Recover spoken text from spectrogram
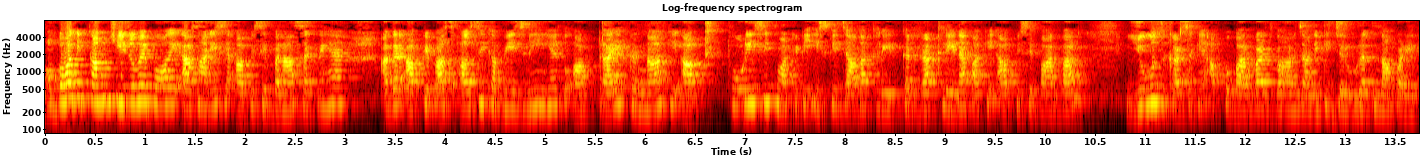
और बहुत ही कम चीज़ों में बहुत ही आसानी से आप इसे बना सकते हैं। अगर आपके पास अलसी का बीज नहीं है तो आप ट्राई करना कि आप थोड़ी सी क्वांटिटी इसकी ज़्यादा खरीद कर रख लेना ताकि आप इसे बार बार यूज़ कर सकें, आपको बार बार बाहर जाने की ज़रूरत ना पड़े।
